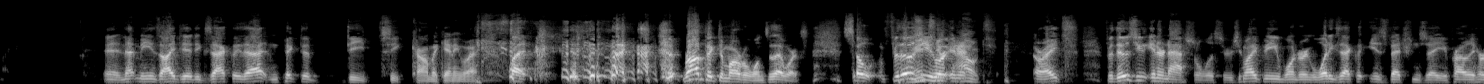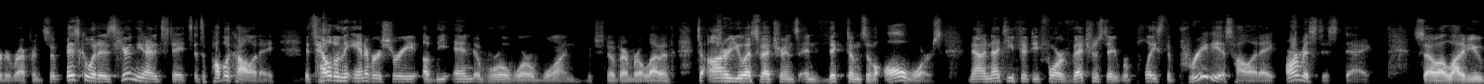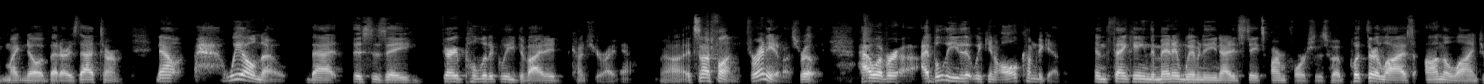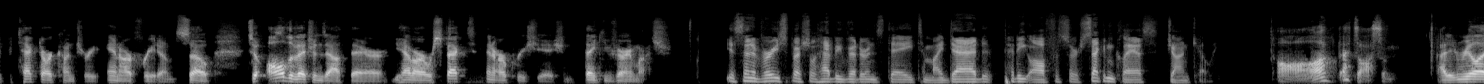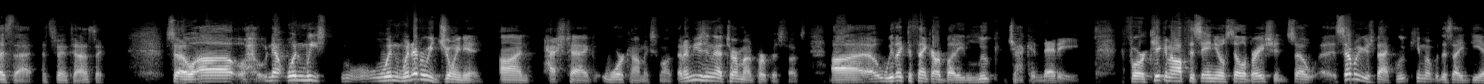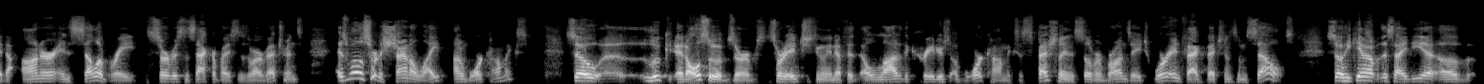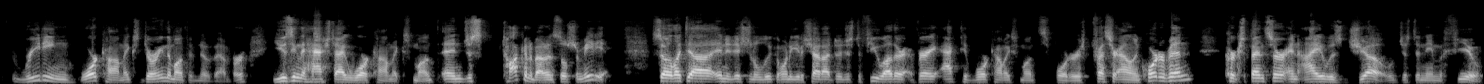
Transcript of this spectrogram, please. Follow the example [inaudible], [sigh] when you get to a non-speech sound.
and that means I did exactly that and picked a DC comic anyway. But [laughs] [laughs] Rob picked a Marvel one, so that works. So for those of you who are inter- out, all right, for those of you international listeners, you might be wondering what exactly is Veterans Day. You've probably heard it referenced. So basically, what it is here in the United States, it's a public holiday. It's held on the anniversary of the end of World War One, which is November 11th, to honor U.S. veterans and victims of all wars. Now, in 1954, Veterans Day replaced the previous holiday, Armistice Day. So a lot of you might know it better as that term. Now, [sighs] we all know that this is a very politically divided country right now. Uh, it's not fun for any of us, really. However, I believe that we can all come together in thanking the men and women of the United States Armed Forces who have put their lives on the line to protect our country and our freedom. So, to all the veterans out there, you have our respect and our appreciation. Thank you very much. yes, and a very special Happy Veterans Day to my dad, Petty Officer Second Class John Kelly. Aw, that's awesome. I didn't realize that. That's fantastic. So uh, now, when we, when whenever we join in on hashtag War Comics Month, and I'm using that term on purpose, folks, uh, we'd like to thank our buddy Luke Jaconetti for kicking off this annual celebration. So uh, several years back, Luke came up with this idea to honor and celebrate service and sacrifices of our veterans, as well as sort of shine a light on war comics. So uh, Luke had also observed, sort of interestingly enough, that a lot of the creators of war comics, especially in the Silver and Bronze Age, were in fact veterans themselves. So he came up with this idea of reading war comics during the month of November, using the hashtag War Comics Month, and just talking about it on social media. So, I'd like to, uh, in addition to Luke, I want to give a shout out to just a few other very active War Comics Month supporters Professor Alan Quarterbin, Kirk Spencer, and Iowa's Joe, just to name a few.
